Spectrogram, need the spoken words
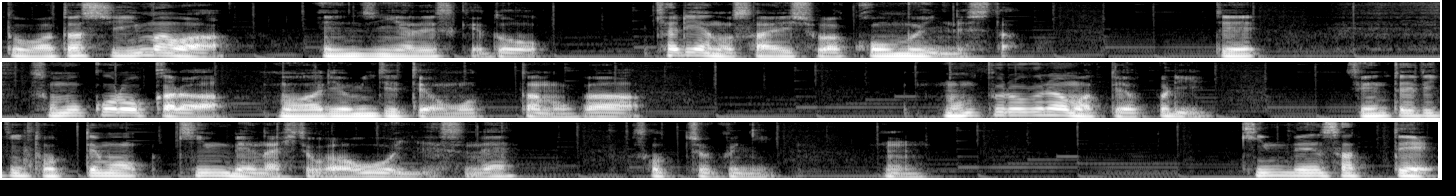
と私今はエンジニアですけどキャリアの最初は公務員でした。でその頃から周りを見てて思ったのがノンプログラマーってやっぱり全体的にとっても勤勉な人が多いですね。率直に。うん。勤勉さって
